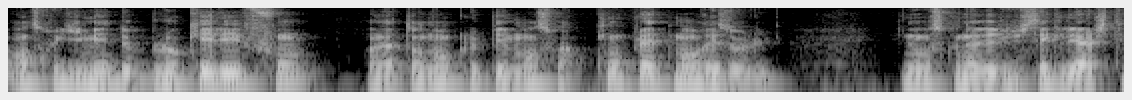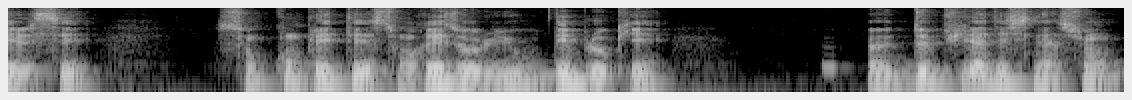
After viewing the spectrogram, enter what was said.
entre guillemets, de bloquer les fonds en attendant que le paiement soit complètement résolu. donc ce qu'on avait vu, c'est que les HTLC sont complétés, sont résolus ou débloqués euh, depuis la destination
